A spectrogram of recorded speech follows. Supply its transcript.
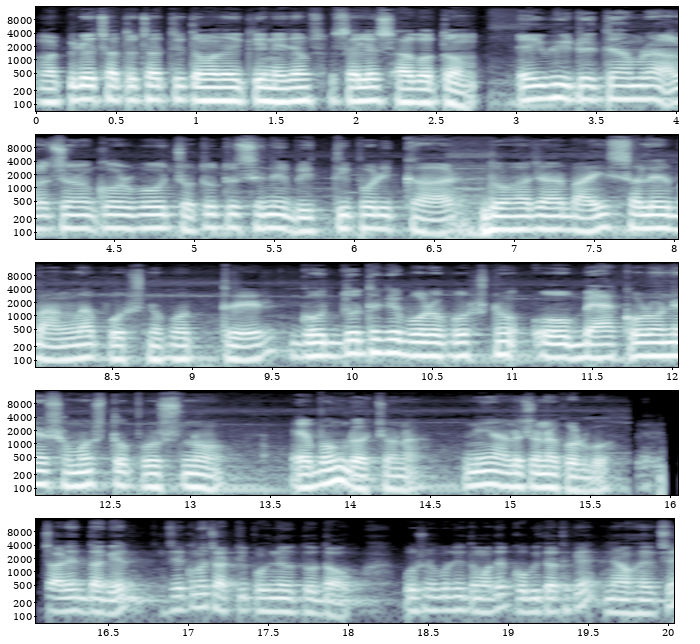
আমার প্রিয় ছাত্রছাত্রী, তোমাদেরকে নিজাম স্পেশালে স্বাগতম। এই ভিডিওতে আমরা আলোচনা করব চতুর্থ শ্রেণির বৃত্তি পরীক্ষার দু হাজার বাইশ সালের বাংলা প্রশ্নপত্রের গদ্য থেকে বড় প্রশ্ন ও ব্যাকরণের সমস্ত প্রশ্ন এবং রচনা নিয়ে আলোচনা করব। চারের দাগের যে কোনো চারটি প্রশ্নের উত্তর দাও। প্রশ্নগুলি তোমাদের কবিতা থেকে নেওয়া হয়েছে।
